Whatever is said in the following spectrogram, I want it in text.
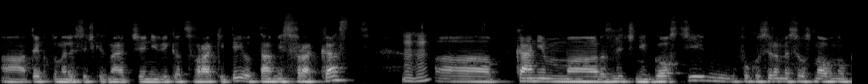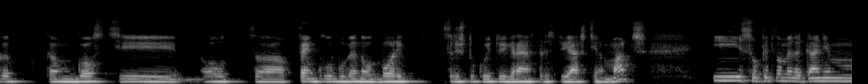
а, тъй като нали, всички знаят, че ни викат свраките и оттам и Свракаст. Мгм. А, каним а, различни гости. Фокусираме се основно кът, към гости от а, фен клубове на отбори, срещу които играем в предстоящия матч. И се опитваме да каним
